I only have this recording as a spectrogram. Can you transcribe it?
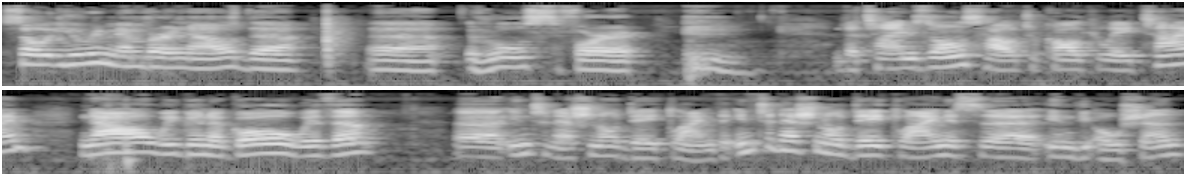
So you remember now the uh, rules for the time zones, how to calculate time. Now we're gonna go with the uh, international date line. The international date line is uh, in the ocean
